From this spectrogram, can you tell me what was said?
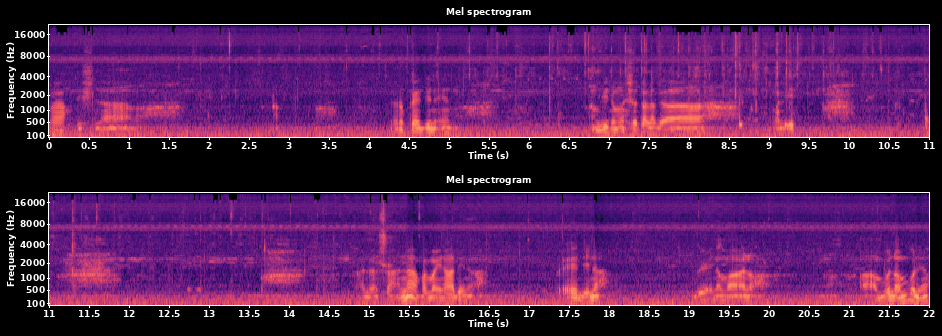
Practice lang. Pero pwede na yan. Hindi naman siya talaga maliit. Alam sana kamay natin ah. Pwede na. Pwede na maano. Ambon-ambon eh.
